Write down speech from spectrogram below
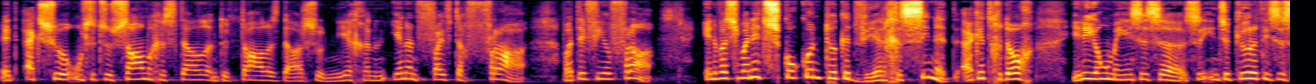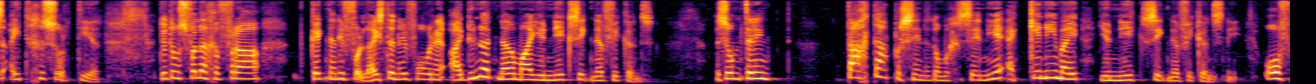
het ek so ons het so saamgestel in totaal is daar so 59 vrae wat hy vir jou vra. En dit was vir my net skokkend toe ek dit weer gesien het. Ek het gedog hierdie jong mense se se insecurities is uitgesorteer. Toe het ons hulle gevra, kyk na die luister na die volgende. I do not know my unique significance. Is omtrent 80% het hom gesê nee, ek ken nie my unique significance nie. Of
